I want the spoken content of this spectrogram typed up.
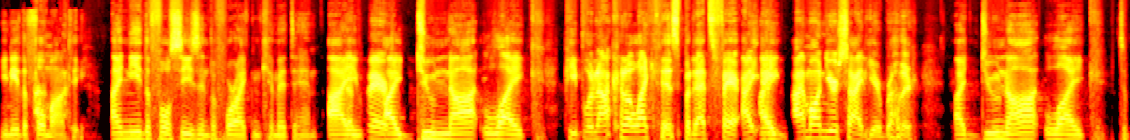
You need the full Monty. I need the full season before I can commit to him. I I do not like People are not going to like this, but that's fair. I, I, I- I'm on your side here, brother. I do not like to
